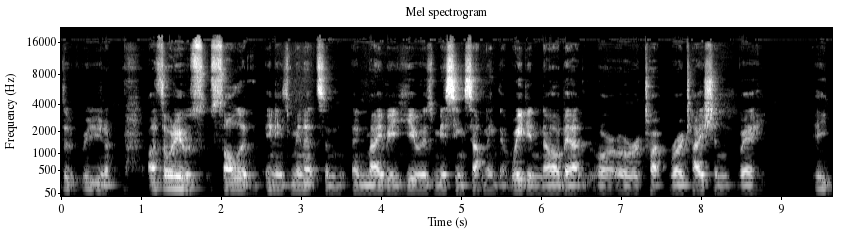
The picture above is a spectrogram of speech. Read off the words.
The, you know, I thought he was solid in his minutes, and, and maybe he was missing something that we didn't know about, or, or rota- rotation where he, he,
